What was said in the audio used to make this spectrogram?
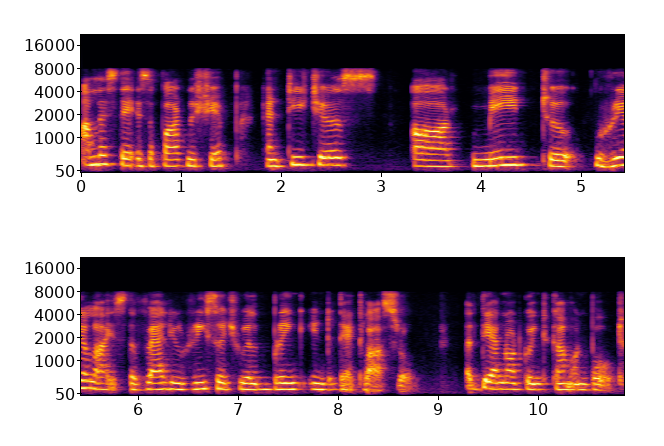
unless there is a partnership and teachers are made to realize the value research will bring into their classroom. They are not going to come on board.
